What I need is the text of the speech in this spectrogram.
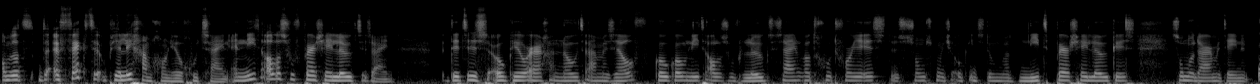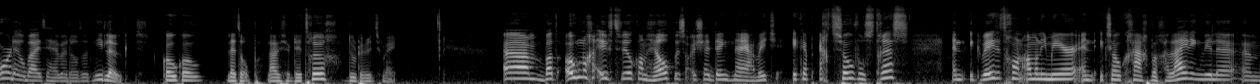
omdat de effecten op je lichaam gewoon heel goed zijn. En niet alles hoeft per se leuk te zijn. Dit is ook heel erg een noot aan mezelf. Coco, niet alles hoeft leuk te zijn wat goed voor je is. Dus soms moet je ook iets doen wat niet per se leuk is. Zonder daar meteen een oordeel bij te hebben dat het niet leuk is. Coco, let op. Luister dit terug. Doe er iets mee. Ehm, wat ook nog eventueel kan helpen is als jij denkt, nou ja, weet je, ik heb echt zoveel stress en ik weet het gewoon allemaal niet meer en ik zou ook graag begeleiding willen. Ehm,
